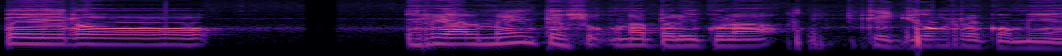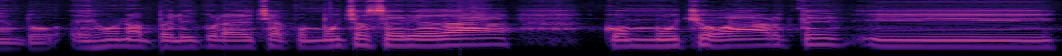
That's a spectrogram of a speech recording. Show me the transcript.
pero realmente es una película que yo recomiendo. Es una película hecha con mucha seriedad, con mucho arte y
